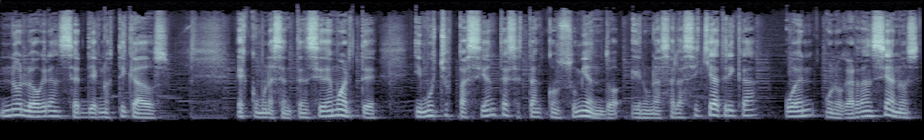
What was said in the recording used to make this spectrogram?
no logran ser diagnosticados. Es como una sentencia de muerte y muchos pacientes están consumiendo en una sala psiquiátrica o en un hogar de ancianos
